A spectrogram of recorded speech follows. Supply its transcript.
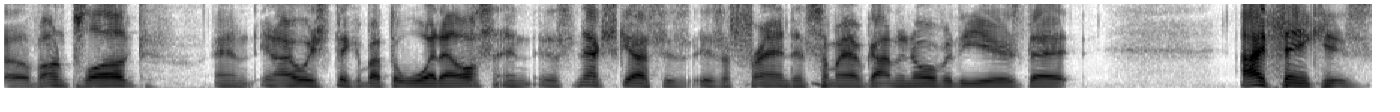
of Unplugged. And you know, I always think about the what else. And this next guest is, is a friend and somebody I've gotten to know over the years that I think is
